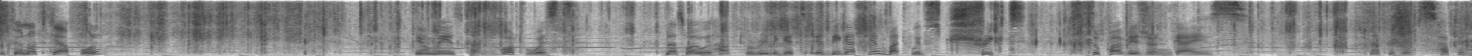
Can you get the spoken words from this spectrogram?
if you're not careful, your maize can go to waste. That's why we have to really get a bigger team, but with strict supervision, guys. That is what's happening.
